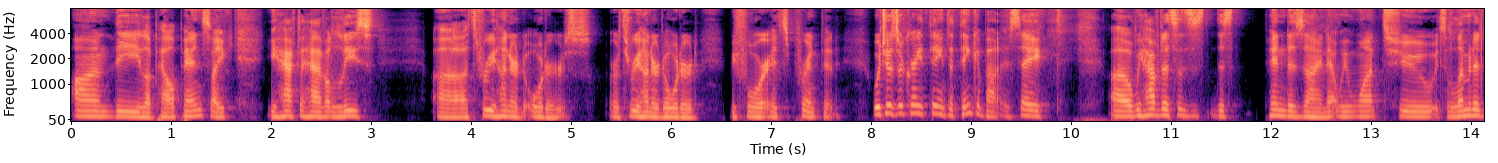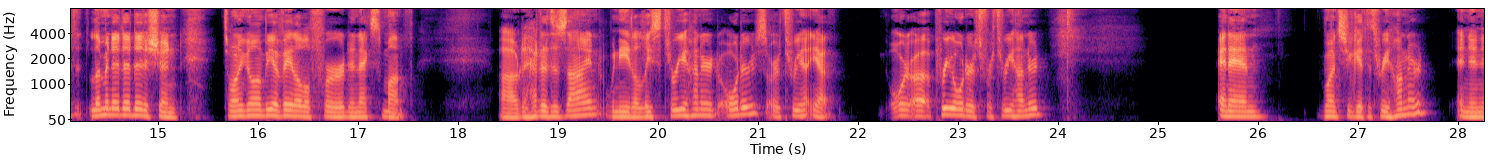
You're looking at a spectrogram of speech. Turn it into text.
on the lapel pins. Like you have to have at least uh, 300 orders or 300 ordered before it's printed, which is a great thing to think about. Is say, uh, we have this, this this pin design that we want to. It's a limited limited edition. It's only going to be available for the next month. Uh, to have a design, we need at least 300 orders or 300, yeah, or uh, pre-orders for 300. And then once you get to 300 and then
